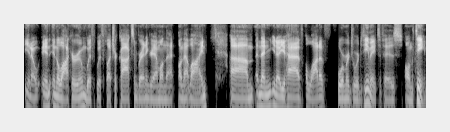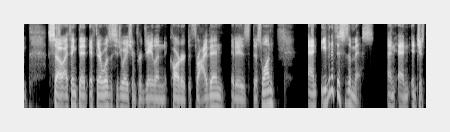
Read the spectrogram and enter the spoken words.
you know, in, in the locker room with with Fletcher Cox and Brandon Graham on that on that line. Um, and then you know you have a lot of former Georgia teammates of his on the team. So I think that if there was a situation for Jalen Carter to thrive in, it is this one. And even if this is a miss, and and it just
